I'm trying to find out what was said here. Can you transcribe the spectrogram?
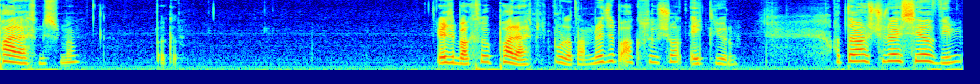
paylaşmış mı? Bakın. Recep Aksoy paylaşmış. Burada tam. Recep Aksoy'u şu an ekliyorum. Hatta ben şuraya şey yazayım.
